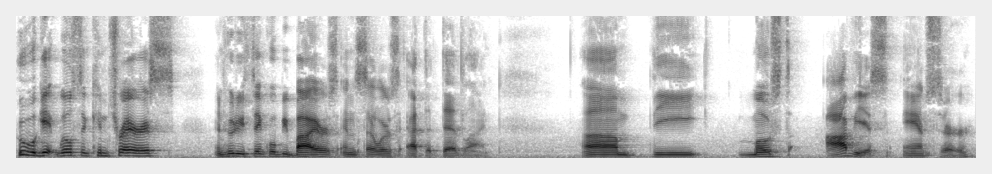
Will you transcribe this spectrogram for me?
Who will get Willson Contreras, and who do you think will be buyers and sellers at the deadline? Um, the most obvious answer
